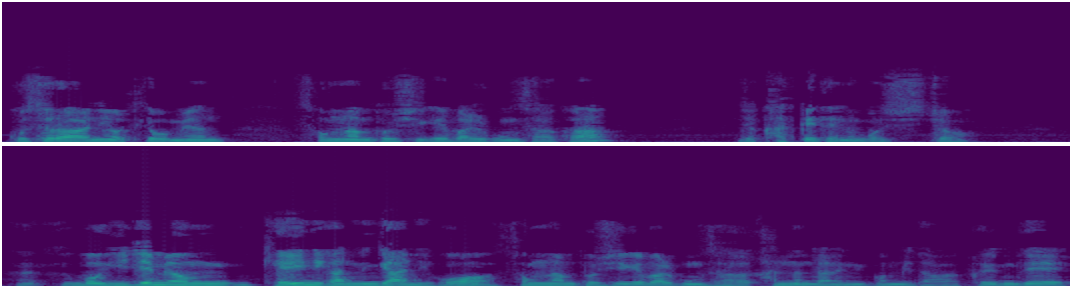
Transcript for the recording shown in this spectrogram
고스란히 어떻게 보면 성남도시개발공사가 이제 갖게 되는 것이죠. 뭐 이재명 개인이 갖는 게 아니고 성남도시개발공사가 갖는다는 겁니다. 그런데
